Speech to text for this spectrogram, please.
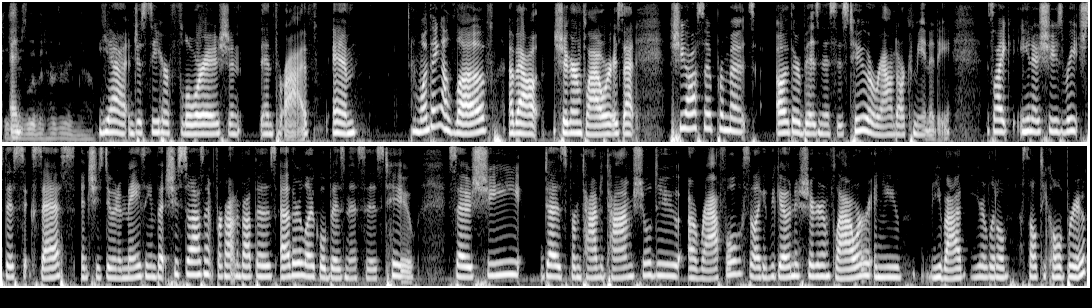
So And- she's living her dream now. yeah, and just see her flourish and, and thrive. And one thing I love about Sugar and Flour is that she also promotes other businesses too around our community. It's like, you know, she's reached this success and she's doing amazing, but she still hasn't forgotten about those other local businesses too. So she does from time to time, she'll do a raffle. So like if you go into Sugar and Flour and you you buy your little salty cold brew,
